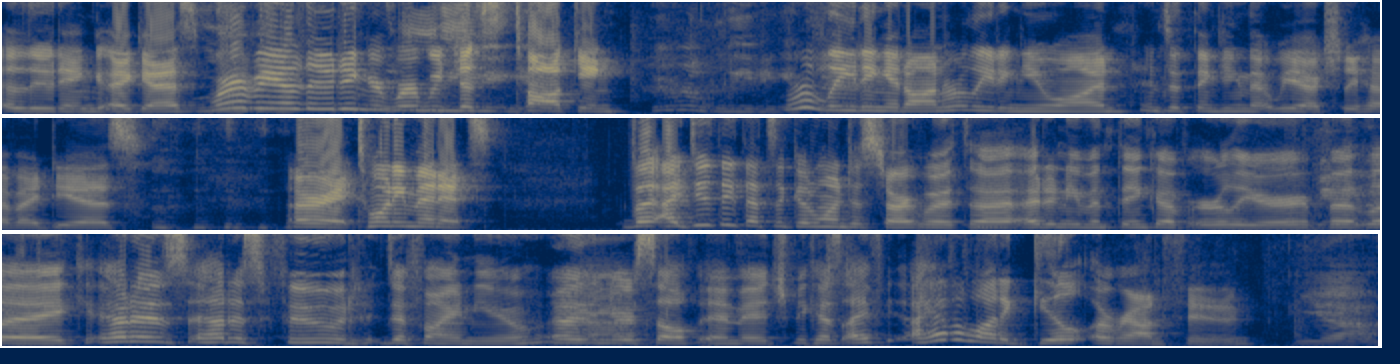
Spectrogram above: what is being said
alluding, I guess. Were we alluding or were we just it. talking? mean. We were leading. It We're there. leading it on. We're leading you on into thinking that we actually have ideas. All right, 20 minutes. But I do think that's a good one to start with. Uh, I didn't even think of earlier. But like, how does how does food define you uh, and Yeah. your self image? Because I I have a lot of guilt around food, Yeah,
